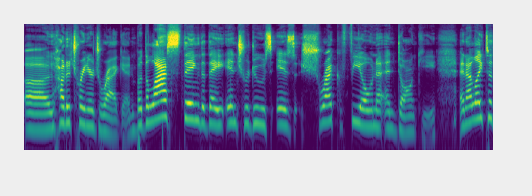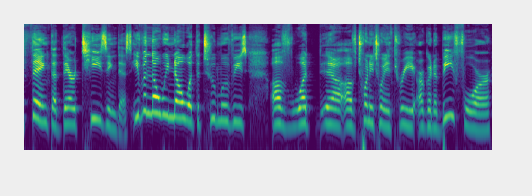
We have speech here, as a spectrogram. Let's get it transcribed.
uh, How to Train Your Dragon. But the last thing that they introduce is Shrek, Fiona, and Donkey. And I like to think that they're teasing this, even though we know what the two movies of what uh, of 2023 are going to be for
